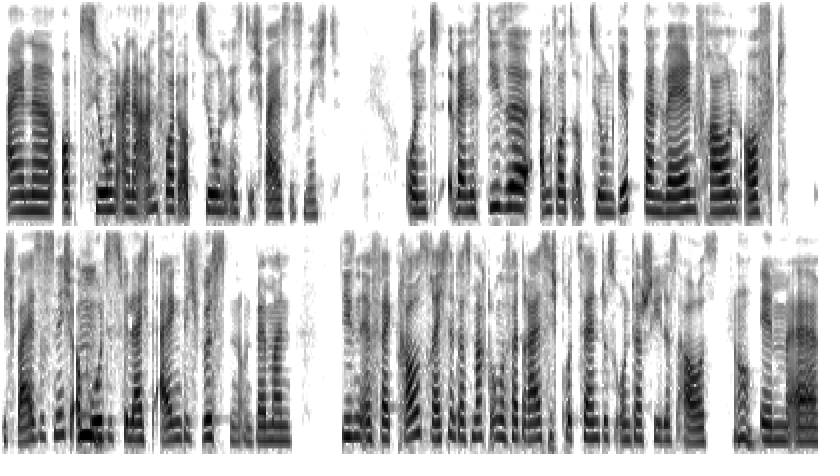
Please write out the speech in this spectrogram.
eine Option, eine Antwortoption ist, ich weiß es nicht. Und wenn es diese Antwortoption gibt, dann wählen Frauen oft, ich weiß es nicht, obwohl hm. sie es vielleicht eigentlich wüssten. Und wenn man diesen Effekt rausrechnet, das macht ungefähr 30 Prozent des Unterschiedes aus oh. im, äh,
